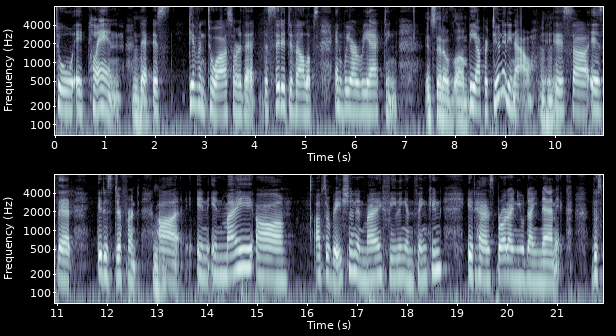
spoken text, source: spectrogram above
to a plan mm-hmm. that is given to us or that the city develops and we are reacting. Instead of um, the opportunity now mm-hmm. is uh, is that it is different. Mm-hmm. Uh, in in my uh, observation and my feeling and thinking, it has brought a new dynamic. This,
